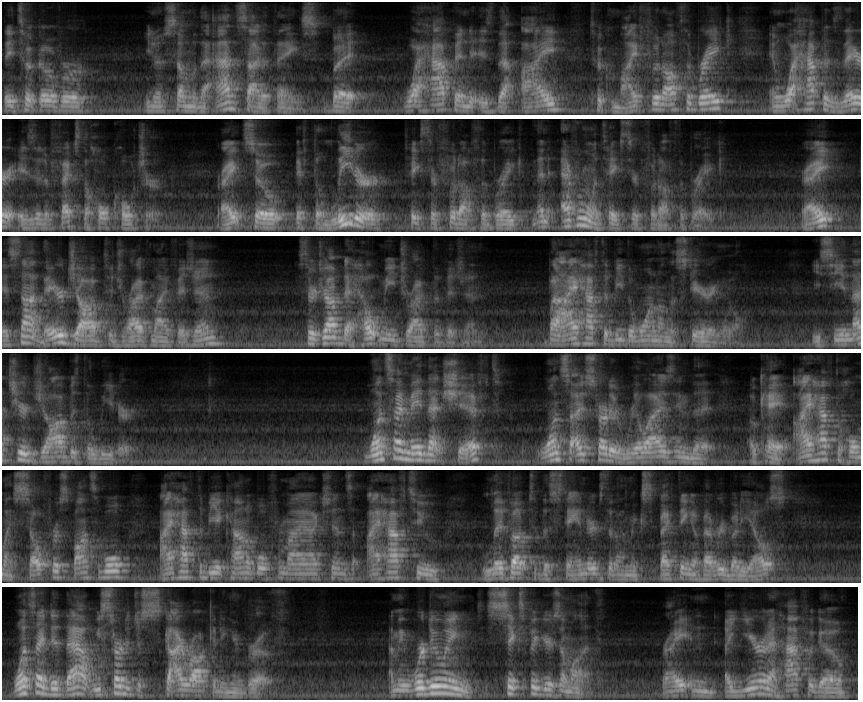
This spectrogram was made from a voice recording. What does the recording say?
they took over, you know, some of the ad side of things, but what happened is that I took my foot off the brake, and what happens there is it affects the whole culture, right? So if the leader takes their foot off the brake, then everyone takes their foot off the brake, right? It's not their job to drive my vision, it's their job to help me drive the vision. But I have to be the one on the steering wheel. You see, and that's your job as the leader. Once I made that shift, once I started realizing that okay, I have to hold myself responsible. I have to be accountable for my actions. I have to live up to the standards that I'm expecting of everybody else. Once I did that, we started just skyrocketing in growth. I mean, we're doing six figures a month, right? And a year and a half ago,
